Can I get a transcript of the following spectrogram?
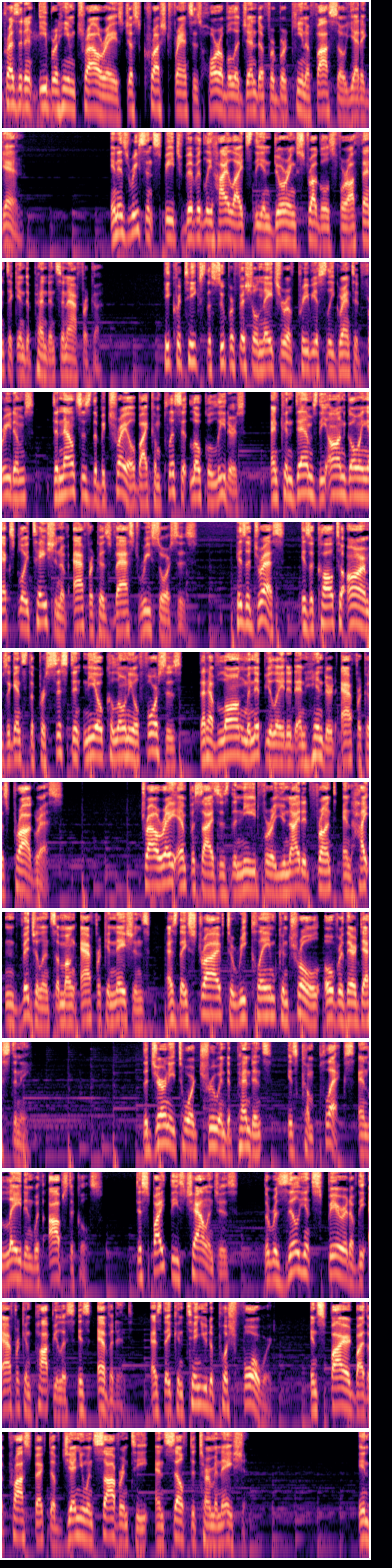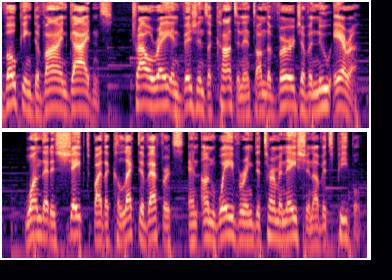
President Ibrahim Traoré's just crushed France's horrible agenda for Burkina Faso yet again. In his recent speech vividly highlights the enduring struggles for authentic independence in Africa. He critiques the superficial nature of previously granted freedoms, denounces the betrayal by complicit local leaders, and condemns the ongoing exploitation of Africa's vast resources. His address is a call to arms against the persistent neo-colonial forces that have long manipulated and hindered Africa's progress. Traoré emphasizes the need for a united front and heightened vigilance among African nations as they strive to reclaim control over their destiny. The journey toward true independence is complex and laden with obstacles. Despite these challenges, the resilient spirit of the African populace is evident as they continue to push forward, inspired by the prospect of genuine sovereignty and self-determination. Invoking divine guidance, Traoré envisions a continent on the verge of a new era, one that is shaped by the collective efforts and unwavering determination of its people.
